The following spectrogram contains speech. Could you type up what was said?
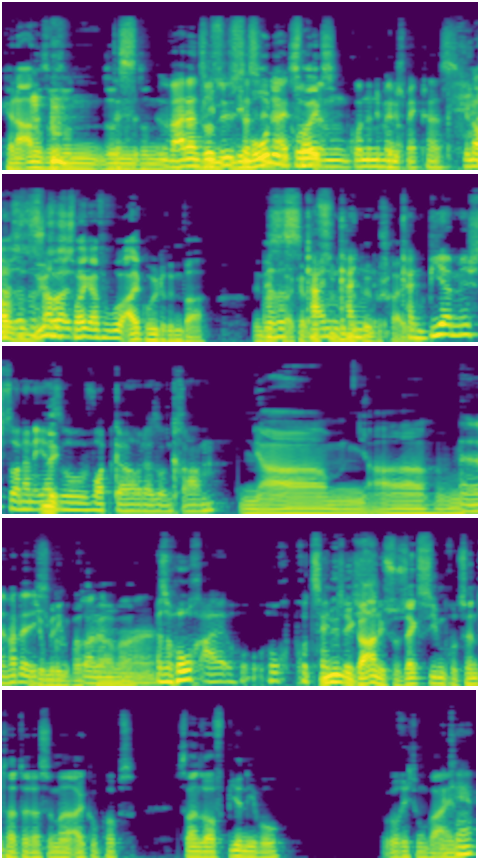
keine Ahnung, so, so ein, so ein, Das so ein war dann so süß, dass du den Alkohol im Grunde nicht mehr Genau. geschmeckt hast. Genau, Also so süßes aber- Zeug einfach, wo Alkohol drin war. In Das dem ist Fall. kein, kein, kein Biermisch, sondern eher Nee. so Wodka oder so ein Kram. Ja, ja. Äh, warte, Nicht ich unbedingt Wodka, mal. Also hoch, hochprozentig. nee, gar nicht. So 6, 7 Prozent hatte das immer Alkopops. Das waren so auf Bierniveau. Richtung Wein. Okay.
